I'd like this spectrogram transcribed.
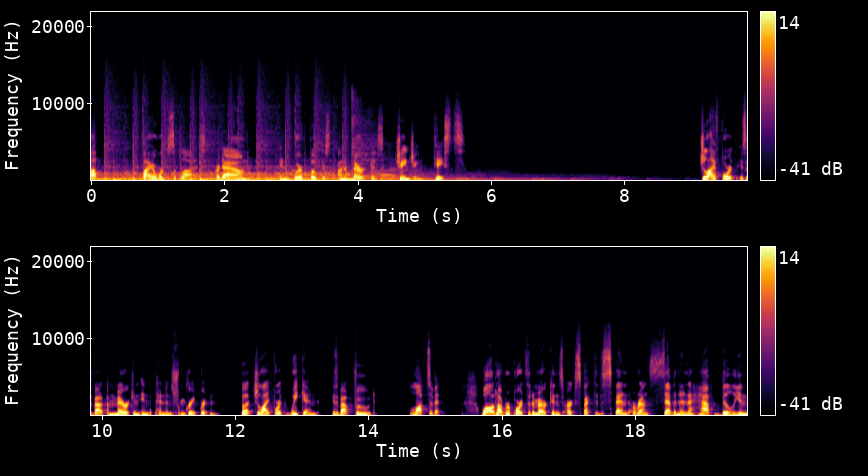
up, fireworks supplies are down, and we're focused on America's changing tastes. July 4th is about American independence from Great Britain, but July 4th weekend is about food. Lots of it. Wallet Hub reports that Americans are expected to spend around $7.5 billion,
